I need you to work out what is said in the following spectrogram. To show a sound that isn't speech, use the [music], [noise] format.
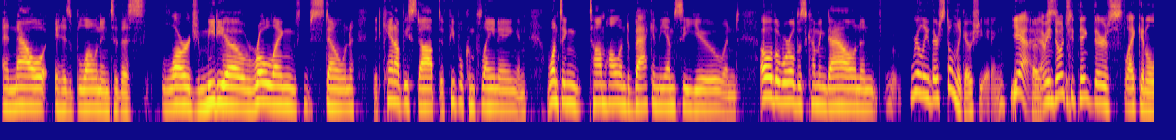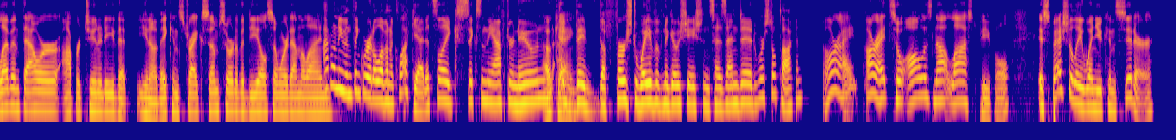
And now it has blown into this large media rolling stone that cannot be stopped of people complaining and wanting Tom Holland back in the MCU and oh the world is coming down and really they're still negotiating. Yeah, folks. I mean, don't you think there's like an 11th hour opportunity that, you know, they can strike some sort of a deal somewhere down the line? I don't even think we're at eleven o'clock yet. It's like six in the afternoon. Okay. I- they, the first wave of negotiations has ended. We're still talking. All right, all right. So all is not lost, people, especially when you consider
